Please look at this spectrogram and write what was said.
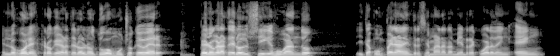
En los goles creo que Graterol no tuvo mucho que ver, pero Graterol sigue jugando y tapó un penal entre semana también, recuerden, en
